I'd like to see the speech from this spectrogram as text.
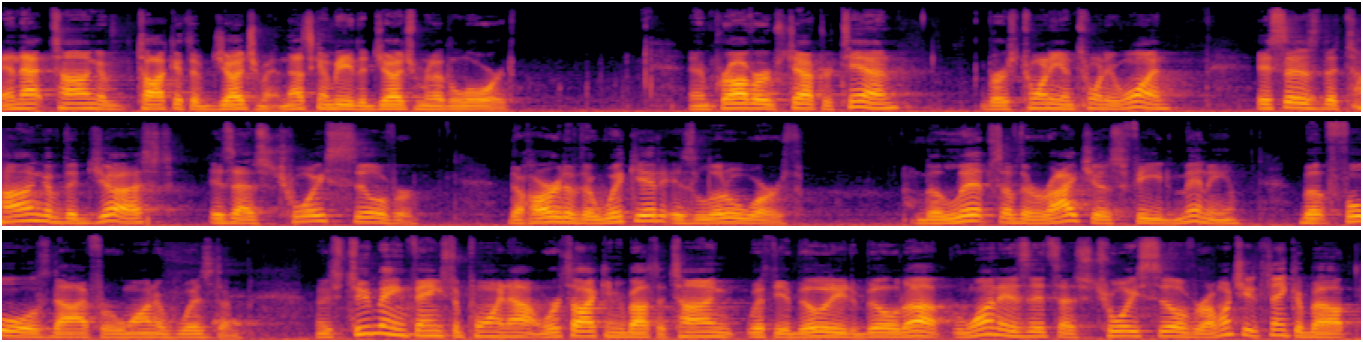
and that tongue of, talketh of judgment, and that's going to be the judgment of the Lord. In Proverbs chapter 10, verse 20 and 21, it says, The tongue of the just is as choice silver, the heart of the wicked is little worth. The lips of the righteous feed many, but fools die for want of wisdom. There's two main things to point out. We're talking about the tongue with the ability to build up. One is it's as choice silver. I want you to think about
